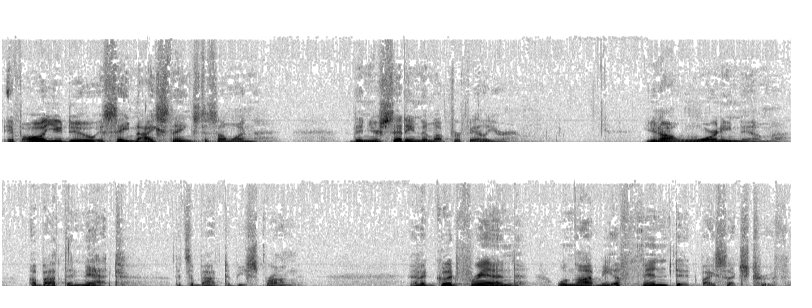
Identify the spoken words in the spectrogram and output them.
if all you do is say nice things to someone, then you're setting them up for failure. You're not warning them about the net that's about to be sprung. And a good friend will not be offended by such truth.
